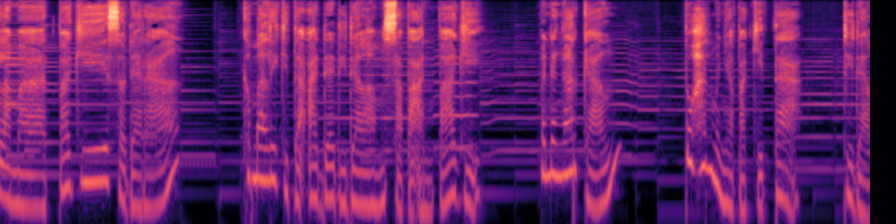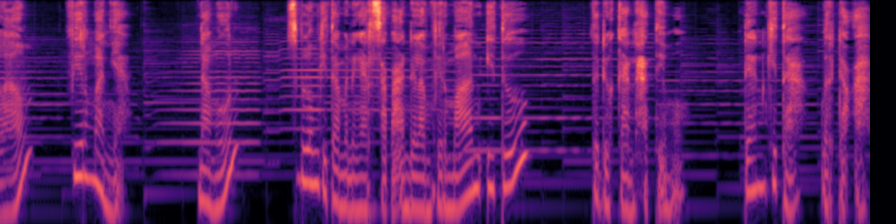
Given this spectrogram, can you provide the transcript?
Selamat pagi saudara. Kembali kita ada di dalam sapaan pagi. Mendengarkan Tuhan menyapa kita di dalam firman-Nya. Namun, sebelum kita mendengar sapaan dalam firman itu, teduhkan hatimu dan kita berdoa.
